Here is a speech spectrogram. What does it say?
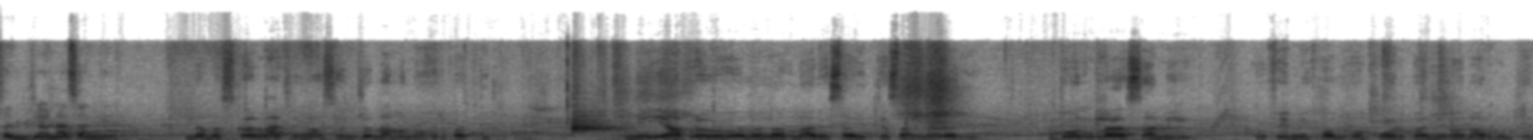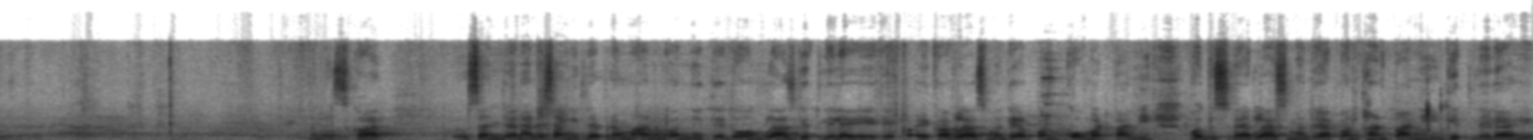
संजना सांगेल. नमस्कार माझे नाव संजना मनोहर पाटील. मी या प्रयोगाला लागणारे साहित्य सांगणार आहे. दोन ग्लास आणि फेमिकॉल व कोड पाणी व नॉर्मल पाणी नमस्कार. संजनाने सांगितल्याप्रमाणे आपण इथे दोन ग्लास घेतलेले आहेत. एका एका ग्लासमध्ये आपण कोमट पाणी व दुसऱ्या ग्लासमध्ये आपण थंड पाणी घेतलेले आहे.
